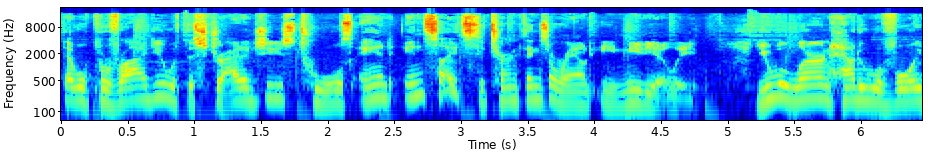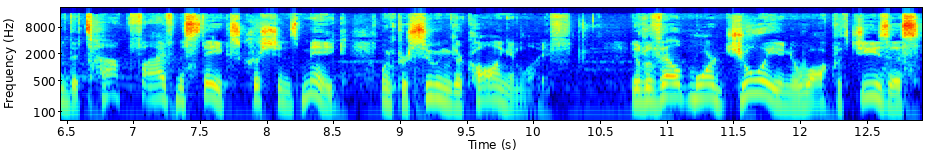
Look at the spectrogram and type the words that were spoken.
that will provide you with the strategies, tools, and insights to turn things around immediately. You will learn how to avoid the top five mistakes Christians make when pursuing their calling in life. You'll develop more joy in your walk with Jesus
